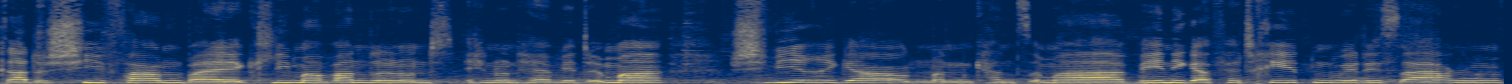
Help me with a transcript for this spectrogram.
gerade Skifahren bei Klimawandel und hin und her wird immer schwieriger und man kann es immer weniger vertreten, würde ich sagen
